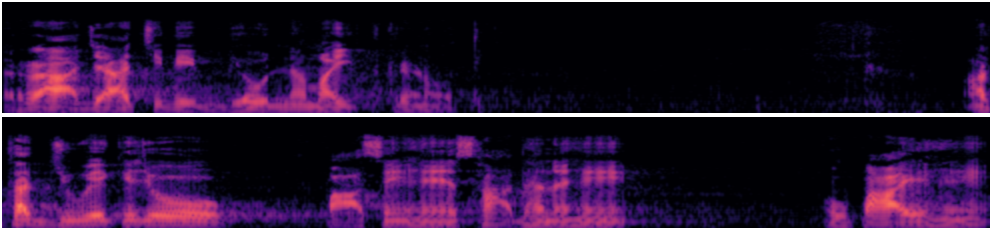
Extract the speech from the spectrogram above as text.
राजा चिदेभ्यो नमयित कृणोति। अर्थात जुए के जो पासे हैं, साधन हैं, उपाय हैं,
